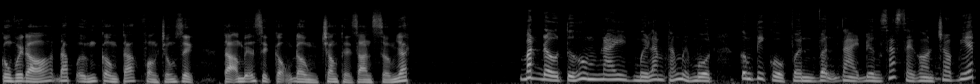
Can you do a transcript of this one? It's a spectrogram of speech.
Cùng với đó, đáp ứng công tác phòng chống dịch, tạo miễn dịch cộng đồng trong thời gian sớm nhất. Bắt đầu từ hôm nay 15 tháng 11, công ty cổ phần vận tải đường sắt Sài Gòn cho biết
